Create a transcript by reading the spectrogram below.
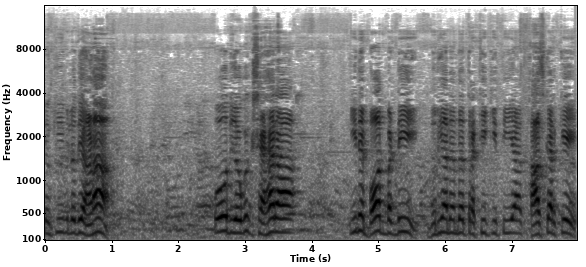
ਕਿਉਂਕਿ ਲੁਧਿਆਣਾ ਉਹ ਉਦਯੋਗਿਕ ਸ਼ਹਿਰ ਆ। ਇਹਨੇ ਬਹੁਤ ਵੱਡੀ ਦੁਨੀਆ ਦੇ ਅੰਦਰ ਤਰੱਕੀ ਕੀਤੀ ਆ, ਖਾਸ ਕਰਕੇ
